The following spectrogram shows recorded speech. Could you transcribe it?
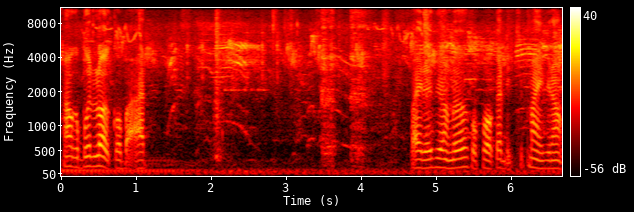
เฮากับเบิ้ลร้อยกว่าบาท ไปเลยพี่น้องเด้อพอๆกันอีกคลิปใหม่พี่น้อง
